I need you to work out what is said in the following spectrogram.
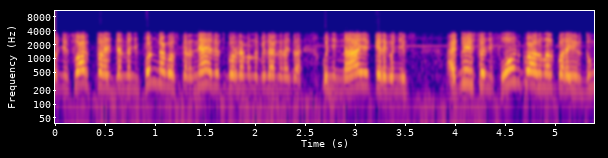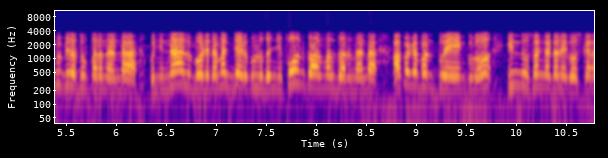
ಒಂದು ಸ್ವಾರ್ಥ ಇದ್ದ ನನ್ನ ಪೊಣ್ಣಗೋಸ್ಕರ ನ್ಯಾಯ ತೆತ್ಕೊಡ್ರೆ ಒಂದು ವಿಧಾನ ಒಂಜಿ ನಾಯಕರಿಗೆ ಒಂದು ಅಟ್ಲೀಸ್ಟ್ ಒಂದು ಫೋನ್ ಕಾಲ್ ಮಲ್ಪರ ಇರು ದುಂಬು ತೂಪರಂದಂಡ ಒಂದು ನಾಲ್ಕು ಗೋಡೆದ ಮಧ್ಯ ಕುಳ್ಳು ಒಂದು ಫೋನ್ ಕಾಲ್ ಮಲ್ದರಂಡ ಅಪಕ ಪಂತು ಎಂಕುಲು ಹಿಂದೂ ಸಂಘಟನೆಗೋಸ್ಕರ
